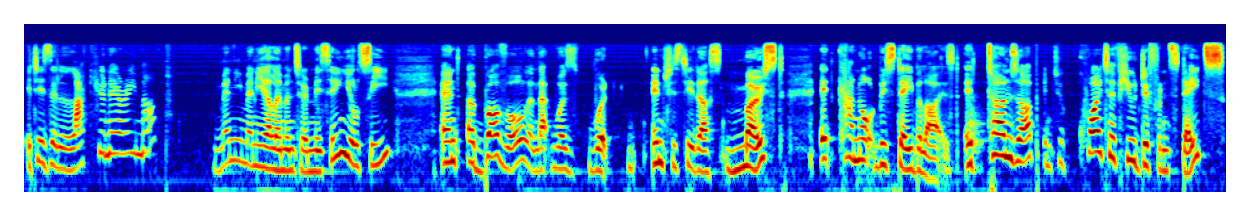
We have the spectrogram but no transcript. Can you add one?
It is a lacunary map. Many, many elements are missing, you'll see. And above all, and that was what interested us most, it cannot be stabilized. It turns up into quite a few different states.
